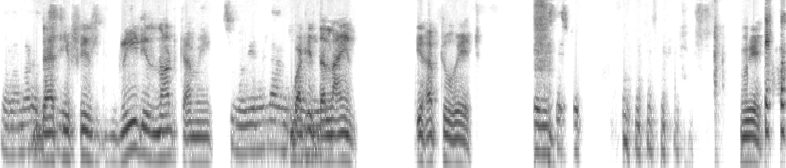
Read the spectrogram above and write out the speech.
la ganaron, that si- if his greed is not coming, si no viene la- what is the line? You have to wait. で、こ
